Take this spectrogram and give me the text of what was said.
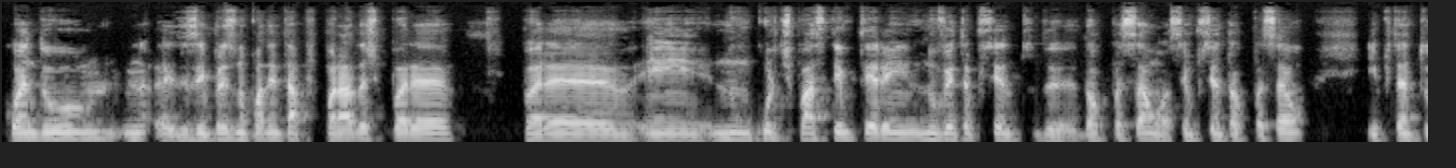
quando as empresas não podem estar preparadas para, para em, num curto espaço de tempo, terem 90% de, de ocupação ou 100% de ocupação e, portanto,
